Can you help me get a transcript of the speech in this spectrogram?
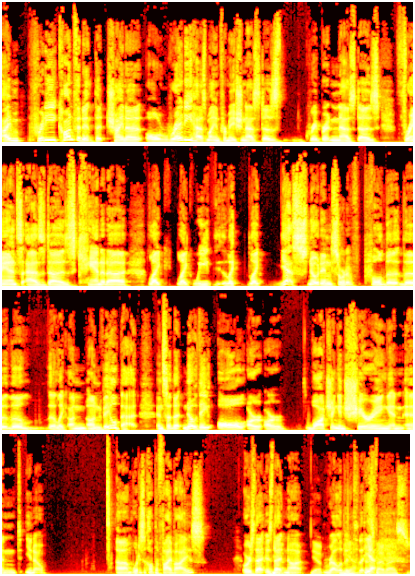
I'm pretty confident that China already has my information, as does Great Britain, as does France, as does Canada. Like, like we, like, like, yes, Snowden sort of pulled the, the, the, the like, un- unveiled that and said that no, they all are, are watching and sharing and, and, you know, um, what is it called? The Five Eyes? Or is that, is that not yep. relevant? Yeah, yeah. Five Eyes.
